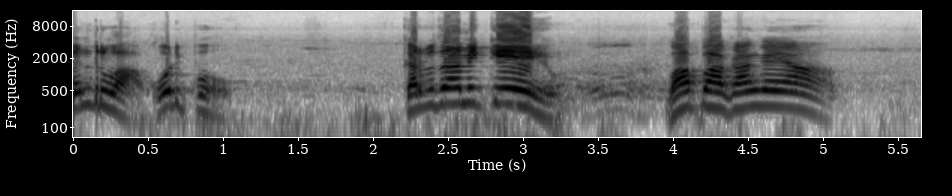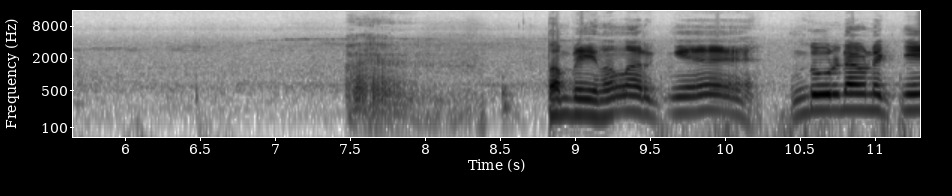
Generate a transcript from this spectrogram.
வென்று வா. ஓடிப்போ கர்பதாமிக்கு வாப்பா காங்கையா. தம்பி நல்லா இருக்கீங்க. இந்த ஊருடா உனக்கு.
